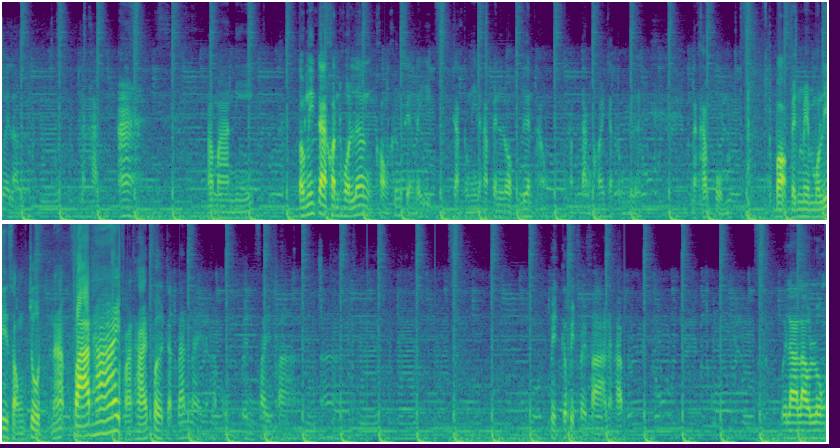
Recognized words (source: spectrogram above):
ช่วยเรานะครับอ่าประมาณนี้ ตรงนี้จะคอนโทรลเรื่องของเครื่องเสียงได้อีกจากตรงนี้นะครับ เป็นระบบเลื่อนเอาครับดังคอยจากตรงนี้เลยนะครับผมเบาะเป็นเมมโมรี่2จุดนะครับฝาท้ายฝาท้ายเปิดจากด้านในนะครับผมเป็นไฟฟ้า ปิดก็ปิดไฟฟ้านะครับ เวลาเราลง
